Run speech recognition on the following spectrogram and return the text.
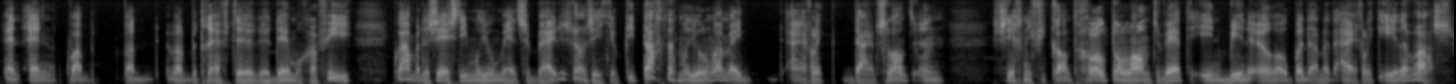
En, en qua, wat, wat betreft de, de demografie kwamen er 16 miljoen mensen bij. Dus dan zit je op die 80 miljoen. Waarmee eigenlijk Duitsland een significant groter land werd in binnen Europa dan het eigenlijk eerder was.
